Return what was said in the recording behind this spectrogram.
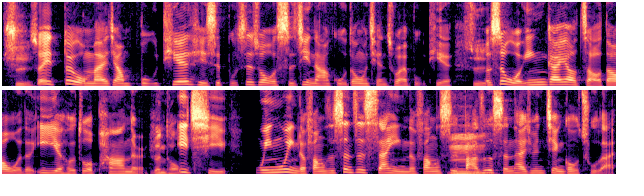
是。所以对我们来讲，补贴其实不是说我实际拿股东的钱出来补贴，是，而是我应该要找到我的异业合作 partner，认同，一起。Win-win 的方式，甚至三赢的方式，把这个生态圈建构出来。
